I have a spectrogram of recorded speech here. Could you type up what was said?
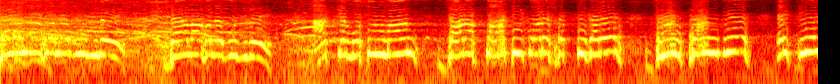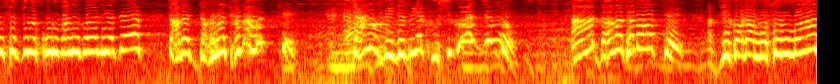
বেলা হলে বুঝবে। বেলা হলে বুঝবে। আজকে মুসলমান যারা পার্টি করে সত্যিকারের যান প্রাণ দিয়ে এই টিএমসির জন্য কুরবানি করে দিয়েছে, তাদের ডানা ছাড়া হচ্ছে। কেন বিজেপিকে খুশি করার জন্য? আর ডানা ছাড়া হচ্ছে। আর যে কটা মুসলমান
